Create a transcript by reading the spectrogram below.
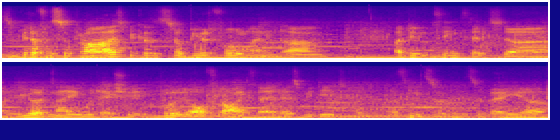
is a bit of a surprise because it's so beautiful and um, I didn't think that uh, you and me would actually pull it off like that as we did. But I think it's a, it's a very uh,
